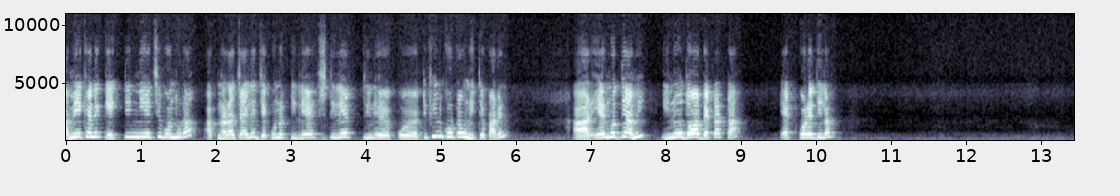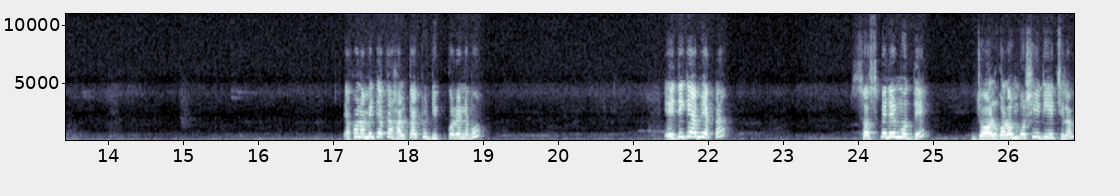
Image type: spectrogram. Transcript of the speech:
আমি এখানে কেক টিন নিয়েছি, বন্ধুরা। আপনারা চাইলে যে কোনো টিলে স্টিলের টিফিন কৌটাও নিতে পারেন। আর এর মধ্যে আমি ইনো দেওয়া ব্যাটারটা অ্যাড করে দিলাম। এখন আমি এটাকে হালকা একটু ডিপ করে নেব। এইদিকে আমি একটা সসপ্যানের মধ্যে জল গরম বসিয়ে দিয়েছিলাম।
